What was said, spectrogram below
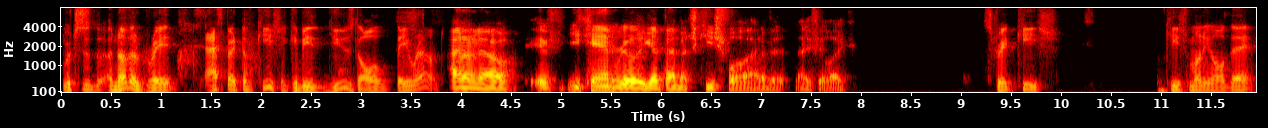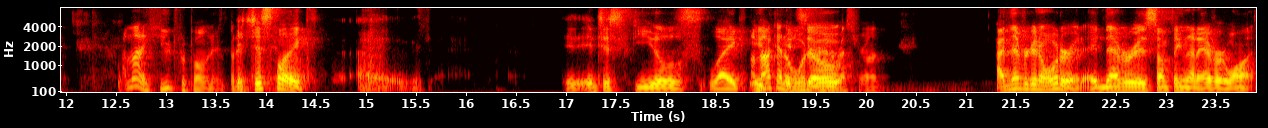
Which is another great aspect of quiche. It can be used all day round. I don't know if you can't really get that much quiche flow out of it. I feel like Straight quiche. Quiche money all day. I'm not a huge proponent, but it's just like uh, it, it just feels like I'm it- not going to it's order at a restaurant. I'm never going to order it. It never is something that I ever want.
